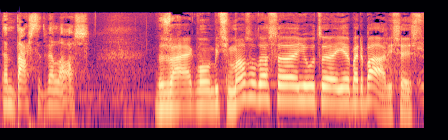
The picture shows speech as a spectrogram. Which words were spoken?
dan barst het wel los. Dus we eigenlijk wel een beetje mazzel dat uh, je het uh, hier bij de balie zit.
